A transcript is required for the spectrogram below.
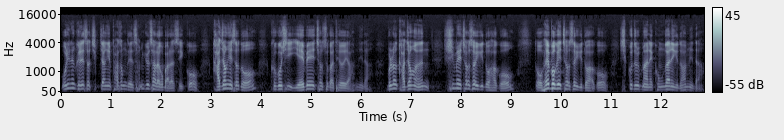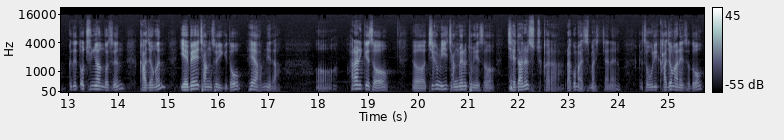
우리는 그래서 직장에 파송된 선교사라고 말할 수 있고 가정에서도 그곳이 예배의 처소가 되어야 합니다. 물론 가정은 쉼의 처소이기도 하고 또 회복의 처소이기도 하고 식구들만의 공간이기도 합니다. 근데 또 중요한 것은 가정은 예배의 장소이기도 해야 합니다. 어, 하나님께서 어, 지금 이 장면을 통해서 재단을 수축하라라고 말씀하셨잖아요. 그래서 우리 가정 안에서도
